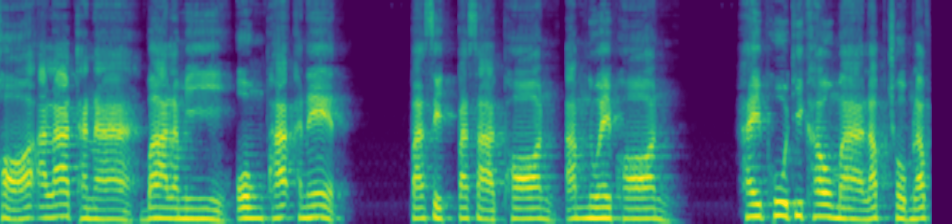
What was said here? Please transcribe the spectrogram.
ขออาราธนา บารมี องค์พระคเนศประสิทธิ์ประสาทพรอำนวยพร ให้ผู้ที่เข้ามารับชมรับ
